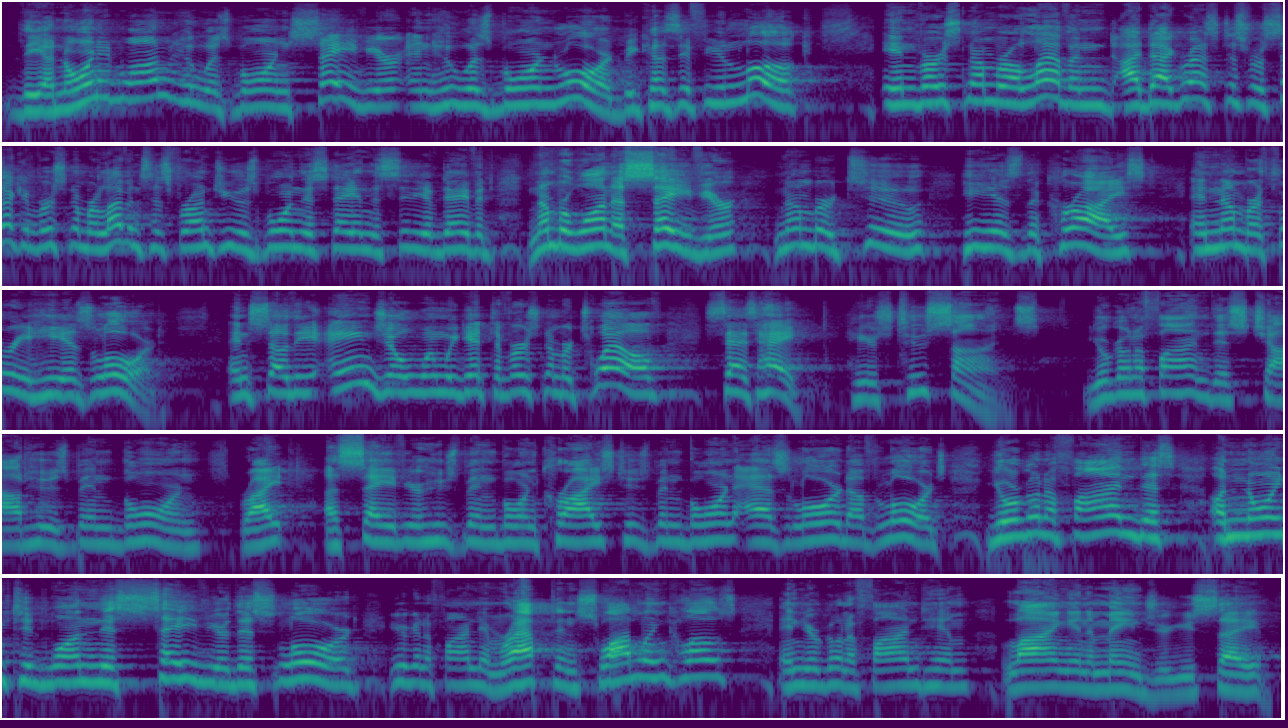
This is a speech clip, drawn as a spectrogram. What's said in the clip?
the anointed one, who was born Savior, and who was born Lord. Because if you look, in verse number 11, I digress just for a second. Verse number 11 says, For unto you is born this day in the city of David, number one, a Savior. Number two, he is the Christ. And number three, he is Lord. And so the angel, when we get to verse number 12, says, Hey, here's two signs. You're going to find this child who's been born, right? A Savior who's been born, Christ who's been born as Lord of Lords. You're going to find this anointed one, this Savior, this Lord. You're going to find him wrapped in swaddling clothes, and you're going to find him lying in a manger. You say,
